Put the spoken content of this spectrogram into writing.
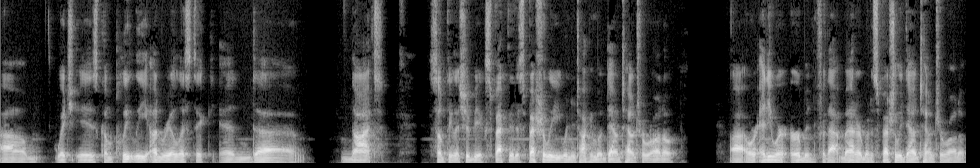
um, which is completely unrealistic and uh, not something that should be expected, especially when you're talking about downtown Toronto uh, or anywhere urban for that matter, but especially downtown Toronto.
